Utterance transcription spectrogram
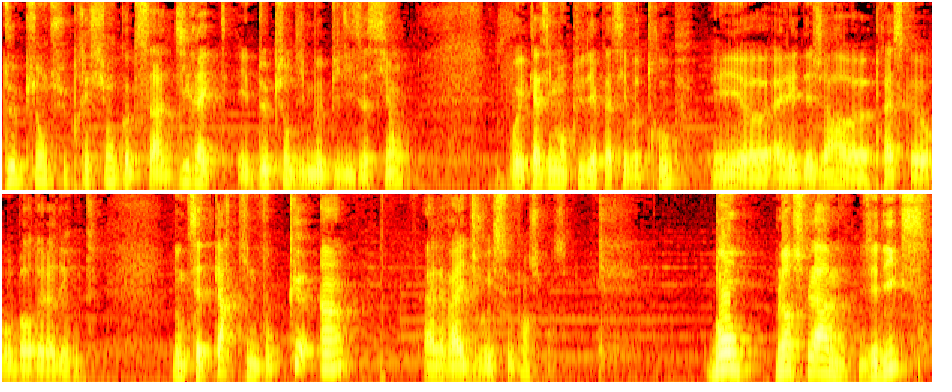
deux pions de suppression comme ça, direct, et deux pions d'immobilisation. Vous pouvez quasiment plus déplacer votre troupe et euh, elle est déjà euh, presque au bord de la déroute. Donc cette carte qui ne vaut que 1, elle va être jouée souvent, je pense. Bon, lance-flamme ZX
